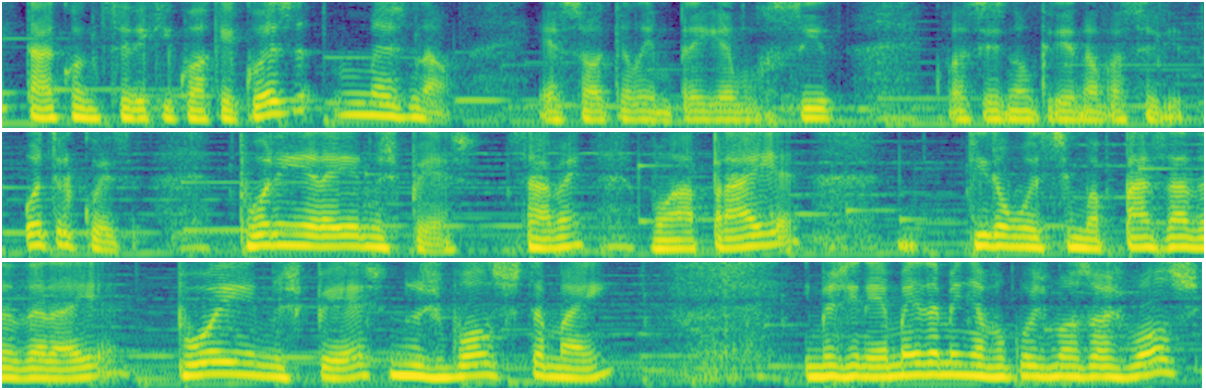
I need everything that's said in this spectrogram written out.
está a acontecer aqui qualquer coisa, mas não. É só aquele emprego aborrecido que vocês não queriam na vossa vida. Outra coisa, porem areia nos pés, sabem? Vão à praia, tiram assim uma pasada de areia, põem nos pés, nos bolsos também Imaginem, a meia da manhã vão com as mãos aos bolsos,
